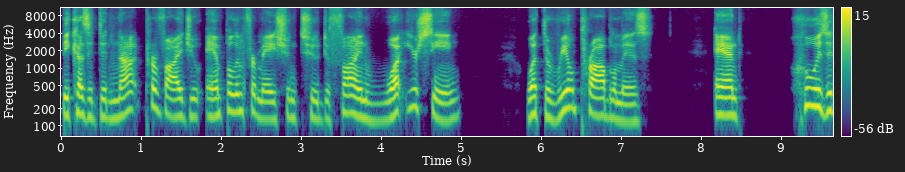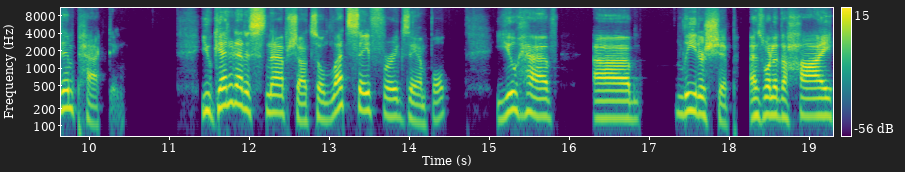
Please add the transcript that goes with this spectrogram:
because it did not provide you ample information to define what you're seeing, what the real problem is, and who is it impacting. You get it at a snapshot. So let's say, for example, you have um, leadership as one of the high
